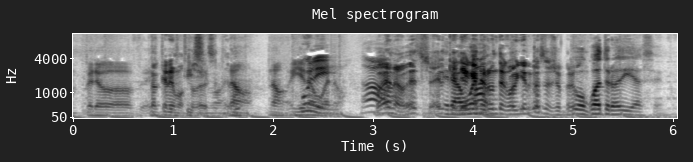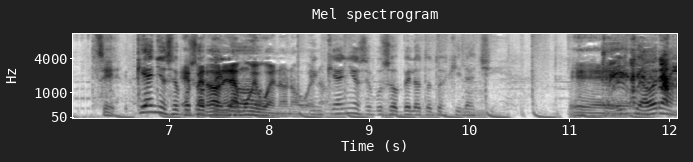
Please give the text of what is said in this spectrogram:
no, pero. No es queremos tristísimo. todo ese No, no, y era Juli. bueno. Ah. Bueno, ¿ves? Él Era quería que bueno. pregunte cualquier cosa, yo Tuvo pregunto. cuatro días. ¿eh? Sí. ¿Qué año se Eh, puso perdón, pelo? era muy bueno, no bueno. ¿En qué año se puso pelo Toto Esquilachi? Eh, ¿Viste ahora?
